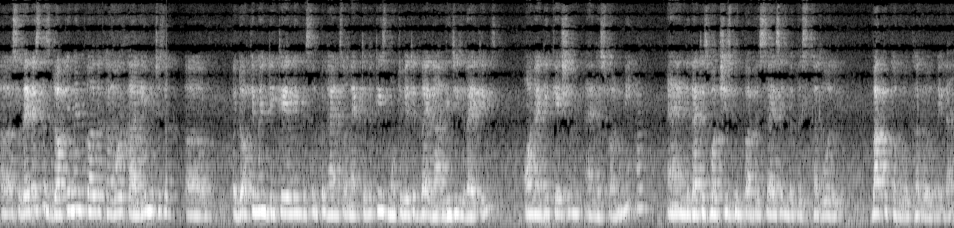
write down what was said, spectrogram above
uh, so there is this document called the Khagol Talim, which is a, uh, a document detailing the simple hands-on activities motivated by Gandhiji's writings on education and astronomy. And that is what she's been publicizing with this Khagol, Bapu Khagol, Khagol Mela.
